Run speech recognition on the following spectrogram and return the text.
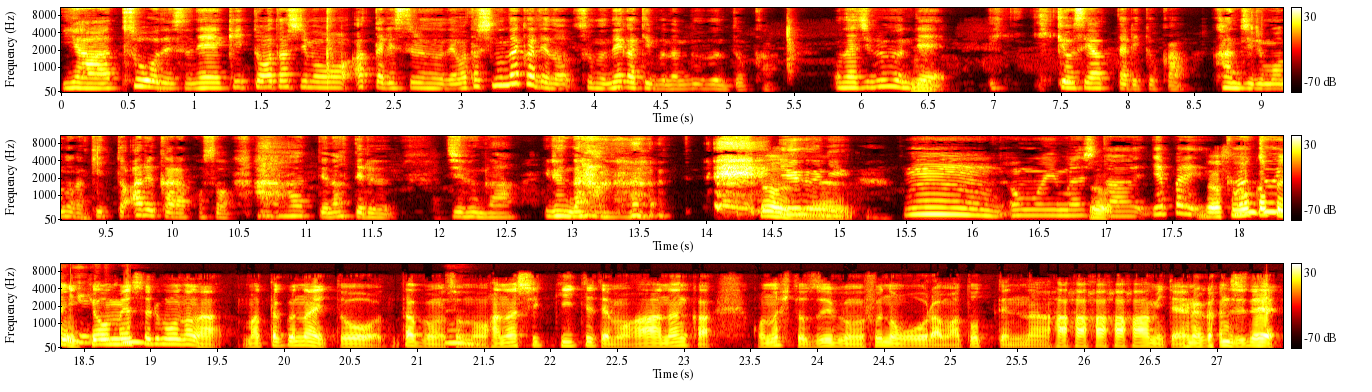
いや、そうですね。きっと私もあったりするので、私の中でのそのネガティブな部分とか、同じ部分で引き寄せ合ったりとか、感じるものがきっとあるからこそ、あーってなってる自分がいるんだろうな、っていうふうにうん、思いました。やっぱり。その方に共鳴するものが全くないと、多分その話聞いてても、うん、ああ、なんか、この人随分負のオーラまとってんな、ははははは、みたいな感じで、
